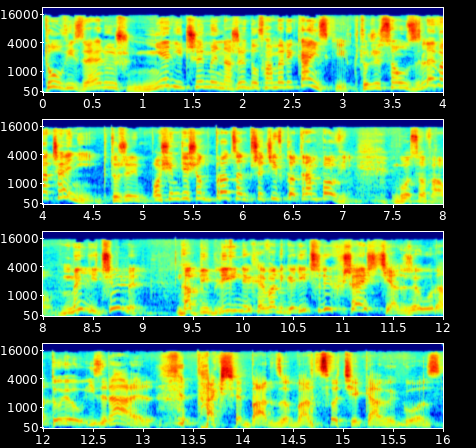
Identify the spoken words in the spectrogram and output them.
tu w Izraelu już nie liczymy na Żydów amerykańskich, którzy są zlewaczeni, którzy 80% przeciwko Trumpowi głosował. My liczymy na biblijnych, ewangelicznych chrześcijan, że uratują Izrael. Także bardzo, bardzo ciekawy głos.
